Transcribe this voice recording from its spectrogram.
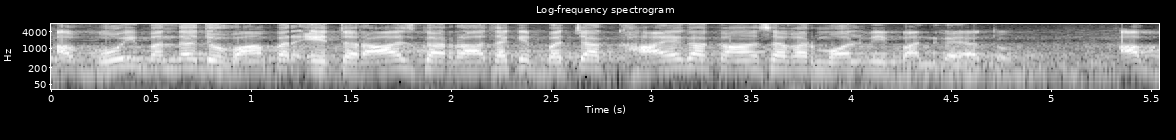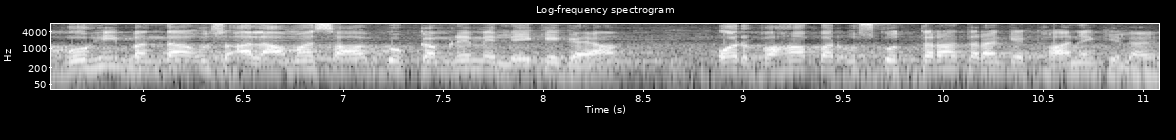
اب وہی بندہ جو وہاں پر اعتراض کر رہا تھا کہ بچہ کھائے گا کہاں سے اگر مولوی بن گیا تو۔ اب وہی بندہ اس علامہ صاحب کو کمرے میں لے کے گیا اور وہاں پر اس کو طرح طرح کے کھانے کھلائے۔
